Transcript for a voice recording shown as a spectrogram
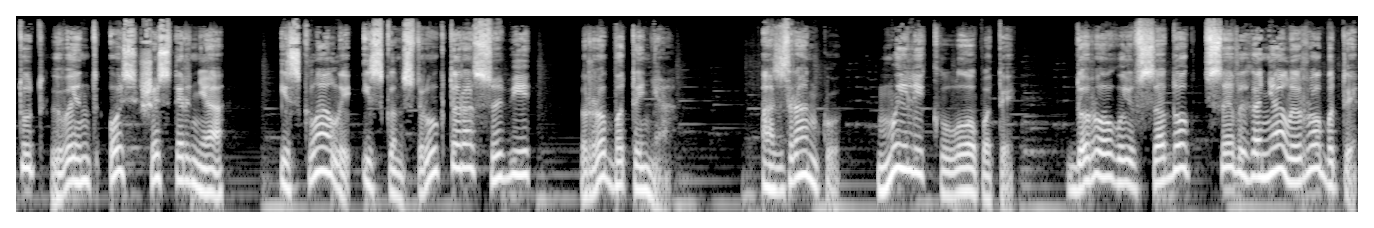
тут гвинт, ось шестерня, і склали із конструктора собі роботеня. А зранку милі клопоти. Дорогою в садок все виганяли роботи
